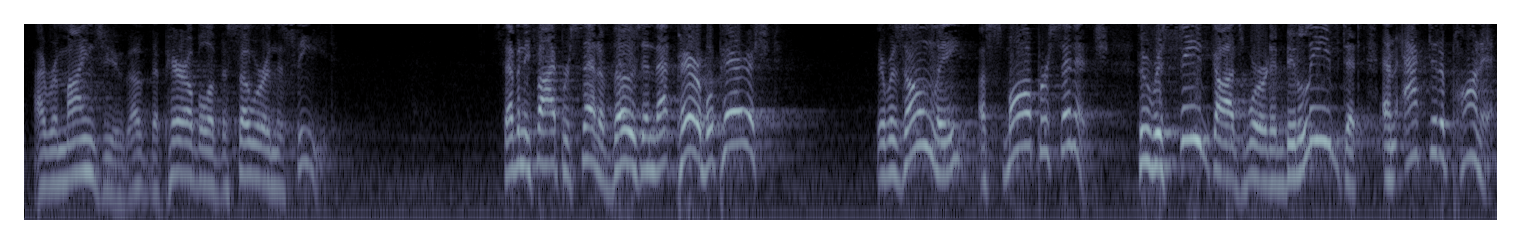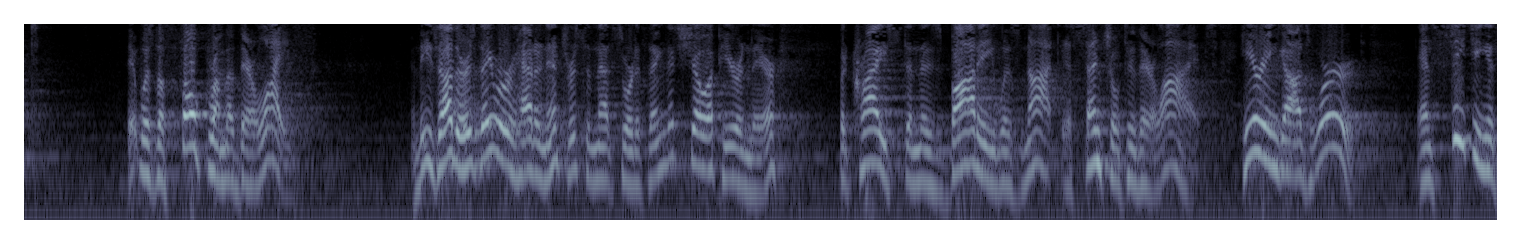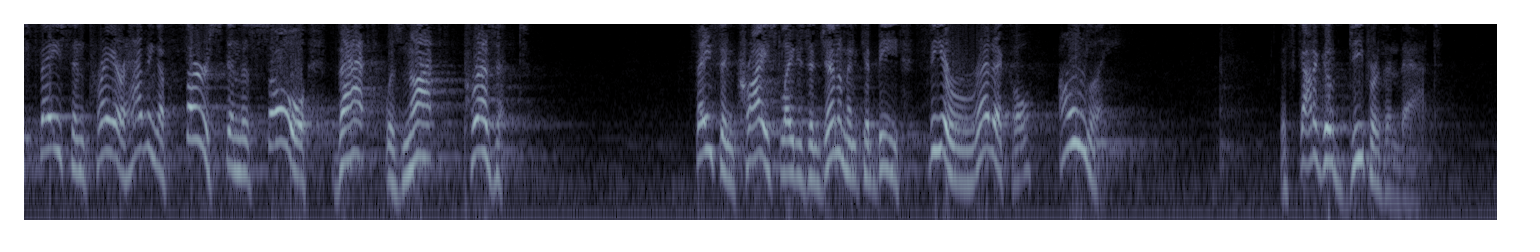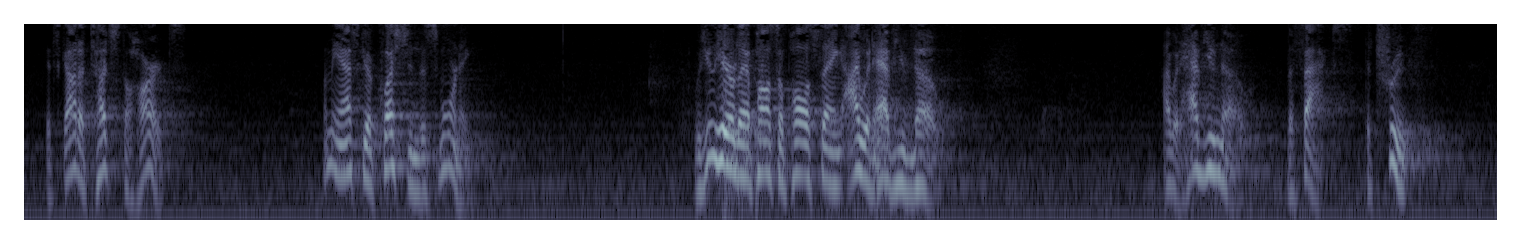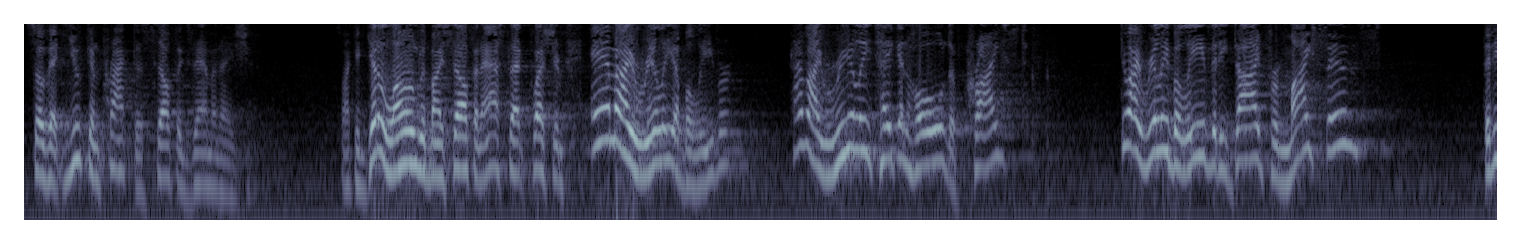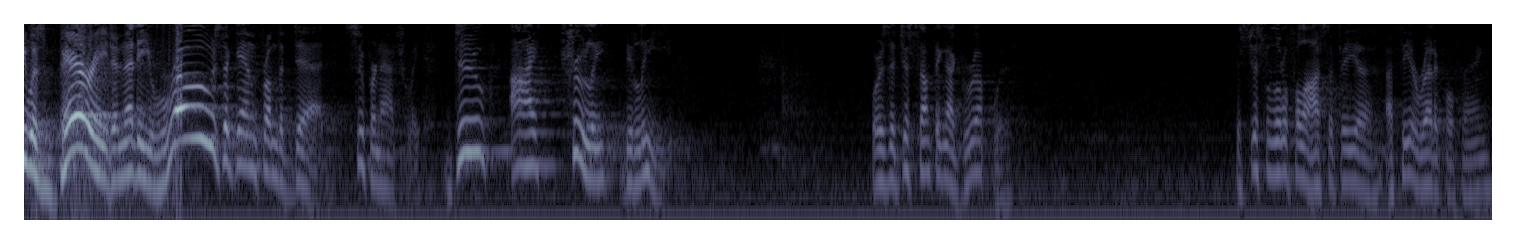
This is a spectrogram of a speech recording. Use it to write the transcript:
I remind you of the parable of the sower and the seed. 75% of those in that parable perished. There was only a small percentage who received God's word and believed it and acted upon it. It was the fulcrum of their life. And these others, they were had an interest in that sort of thing that show up here and there, but Christ and his body was not essential to their lives. Hearing God's word and seeking his face in prayer, having a thirst in the soul, that was not present. Faith in Christ, ladies and gentlemen, can be theoretical only. It's got to go deeper than that. It's got to touch the hearts. Let me ask you a question this morning. Would you hear the Apostle Paul saying, I would have you know? I would have you know the facts, the truth, so that you can practice self examination. So I could get alone with myself and ask that question Am I really a believer? Have I really taken hold of Christ? Do I really believe that He died for my sins? That He was buried and that He rose again from the dead supernaturally? Do I truly believe? Or is it just something I grew up with? It's just a little philosophy, a, a theoretical thing.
